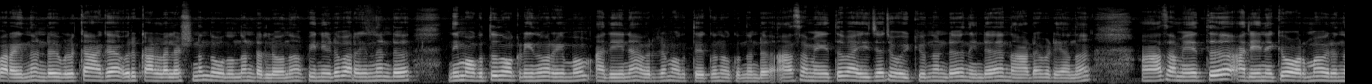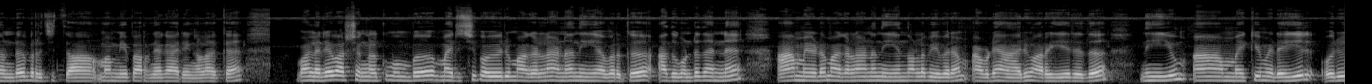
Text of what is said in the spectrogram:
പറയുന്നുണ്ട് ഇവൾക്ക് ആകെ ഒരു കള്ളലക്ഷണം തോന്നുന്നുണ്ടല്ലോ എന്ന് പിന്നീട് പറയുന്നുണ്ട് നീ മുഖത്ത് നോക്കണി എന്ന് പറയുമ്പം അലീന അവരുടെ മുഖത്തേക്ക് നോക്കുന്നുണ്ട്. ആ സമയത്ത് വൈജ ചോദിക്കുന്നുണ്ട് നിന്റെ നാട് എവിടെയാന്ന്? ആ സമയത്ത് അലീനയ്ക്ക് ഓർമ്മ വരുന്നുണ്ട് ബ്രിജിത്ത മമ്മി പറഞ്ഞ കാര്യങ്ങളൊക്കെ വളരെ വർഷങ്ങൾക്ക് മുമ്പ് മരിച്ചു പോയൊരു മകളാണ് നീ അവർക്ക്. അതുകൊണ്ട് തന്നെ ആ അമ്മയുടെ മകളാണ് നീ എന്നുള്ള വിവരം അവിടെ ആരും അറിയരുത്. നീയും ആ അമ്മയ്ക്കും ഇടയിൽ ഒരു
